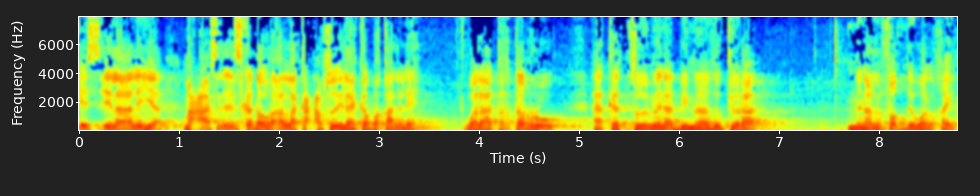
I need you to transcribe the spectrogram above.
is-ilaaliya macaasida iska dhowra alla ka cabsado ilahay ka baqaale leh. Walaa ha kadsoomina bima dukira min alfadli wاlkhayr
